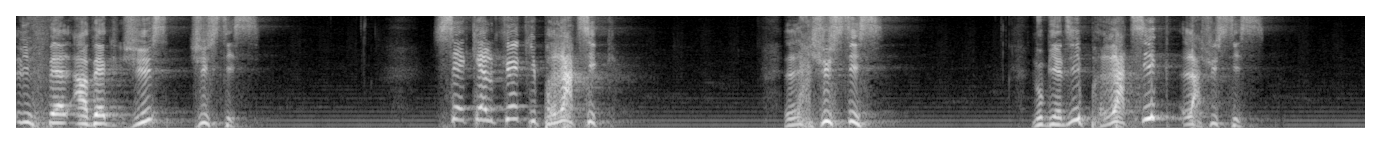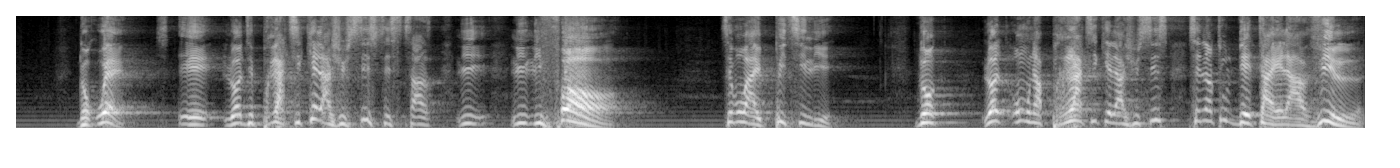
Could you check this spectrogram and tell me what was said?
il fait avec juste justice c'est quelqu'un qui pratique la justice. Nous bien dit, pratique la justice. Donc, ouais, et l'on dit pratiquer la justice, c'est ça, il fort. C'est pour petit lié. Donc, on a pratiqué la justice, c'est dans tout le détail, la ville.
